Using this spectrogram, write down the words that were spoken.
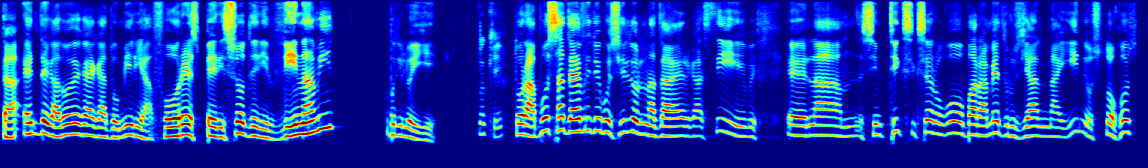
τα 11-12 εκατομμύρια φορές περισσότερη δύναμη από τη λογική. Okay. Τώρα πώς θα τα έβρει το υποσυνείδητο να τα εργαστεί, ε, να συμπτύξει ξέρω εγώ παραμέτρους για να γίνει ο στόχος,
